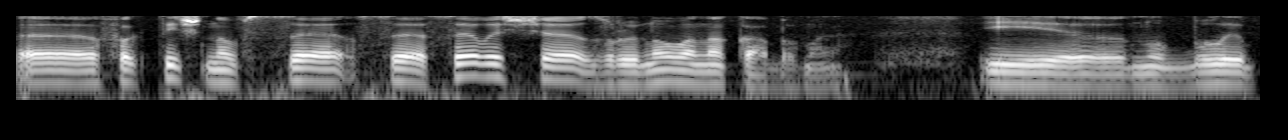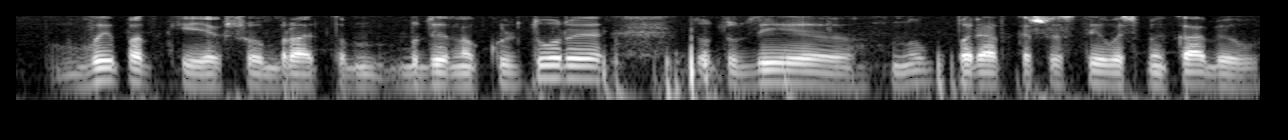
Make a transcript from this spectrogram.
Е, Фактично все, все селище зруйновано кабами. І ну, були випадки, якщо брати там будинок культури, то туди ну, порядка 6-8 кабів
